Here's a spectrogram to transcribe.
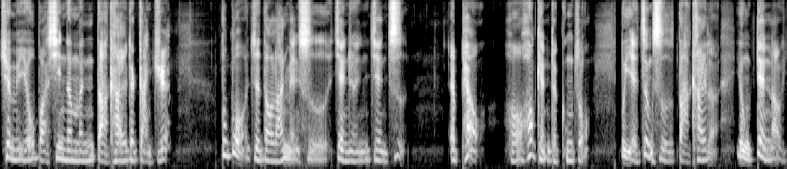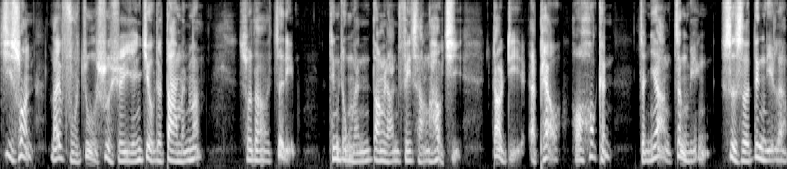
却没有把新的门打开的感觉。不过，这倒难免是见仁见智。Appel 和 Hawken 的工作，不也正是打开了用电脑计算来辅助数学研究的大门吗？说到这里。听众们当然非常好奇，到底 Appel 和 Hawken 怎样证明四色定理呢？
